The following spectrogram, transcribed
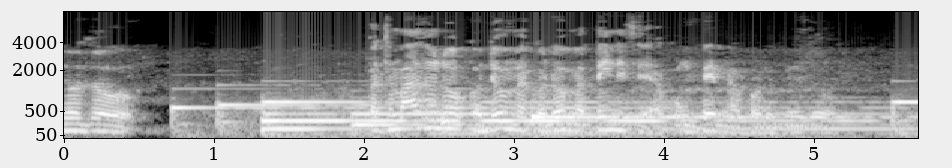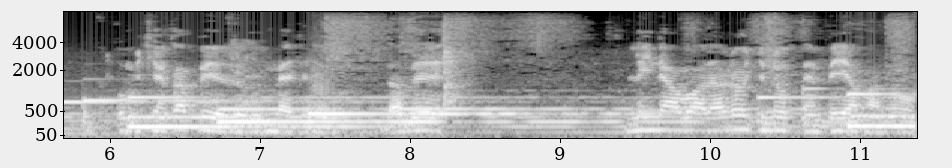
တို့ဆိုပထမဆုံးတော့ကတော့မကတော့မသိနေစေအကုန်ပေးမှာပေါ့လို့ပြောဆိုကိုမချန်ကပေးလို့မဲ့တယ်ဒါပေမဲ့လင်နာဝါလာတော့ကျွန်တော်သင်ပေးရမှာပေါ့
